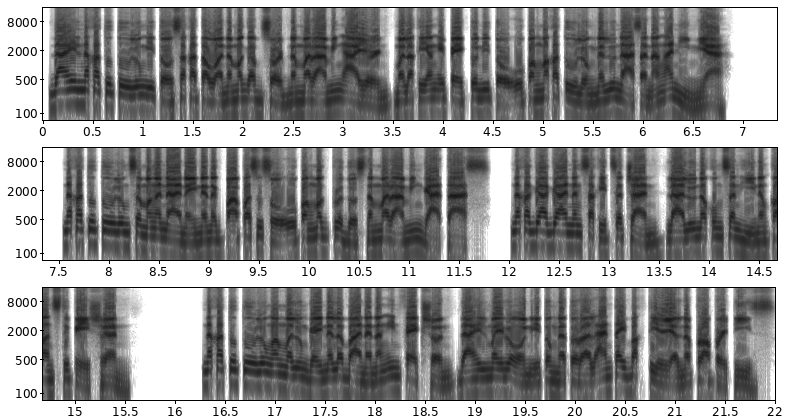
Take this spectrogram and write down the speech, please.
Dahil nakatutulong ito sa katawan na mag-absorb ng maraming iron, malaki ang epekto nito upang makatulong na lunasan ang anemia. Nakatutulong sa mga nanay na nagpapasuso upang mag-produce ng maraming gatas. Nakagagaan ng sakit sa tiyan, lalo na kung sanhi ng constipation. Nakatutulong ang malunggay na labanan ng infection dahil mayroon itong natural antibacterial na properties.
